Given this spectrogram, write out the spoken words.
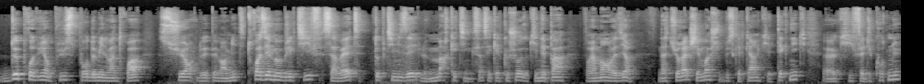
deux produits en plus pour 2023 sur WP Marmite. Troisième objectif, ça va être d'optimiser le marketing. Ça c'est quelque chose qui n'est pas vraiment, on va dire, naturel chez moi, je suis plus quelqu'un qui est technique, euh, qui fait du contenu,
